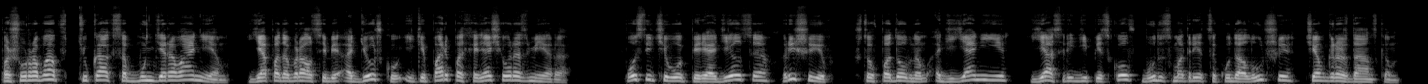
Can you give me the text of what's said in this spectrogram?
Пошуровав в тюках с обмундированием, я подобрал себе одежку и кипарь подходящего размера, после чего переоделся, решив, что в подобном одеянии я среди песков буду смотреться куда лучше, чем в гражданском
